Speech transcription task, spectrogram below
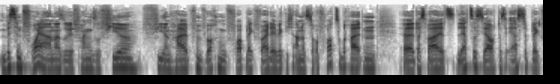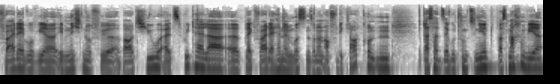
ein bisschen vorher an. Also wir fangen so vier, viereinhalb, fünf Wochen vor Black Friday wirklich an, uns darauf vorzubereiten. Äh, das war jetzt letztes Jahr auch das erste Black Friday, wo wir eben nicht nur für About You als Retailer äh, Black Friday handeln mussten, sondern auch für die Cloud-Kunden. Das hat sehr gut funktioniert. Was machen wir?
